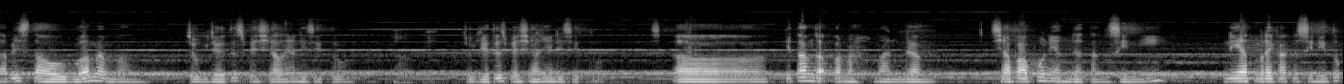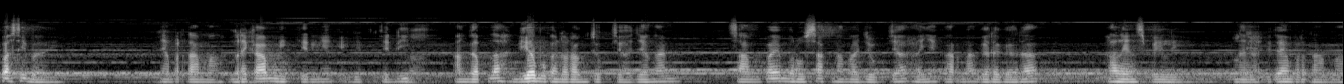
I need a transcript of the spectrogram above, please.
Tapi setahu gua memang Jogja itu spesialnya di situ. Oke. Jogja itu spesialnya di situ. Eh, kita nggak pernah mandang siapa pun yang datang ke sini, niat mereka ke sini itu pasti baik. Yang pertama, mereka mikirnya kayak gitu. Jadi Nah, anggaplah dia bukan orang Jogja. Jangan sampai merusak nama Jogja hanya karena gara-gara hal yang sepele. Nah, Oke. itu yang pertama.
